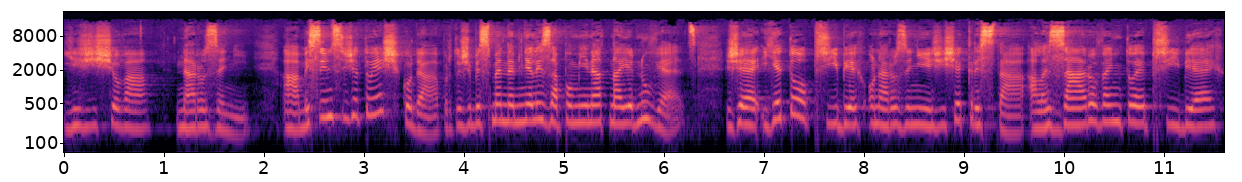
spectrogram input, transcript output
Ježíšova narození. A myslím si, že to je škoda, protože bychom neměli zapomínat na jednu věc, že je to příběh o narození Ježíše Krista, ale zároveň to je příběh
